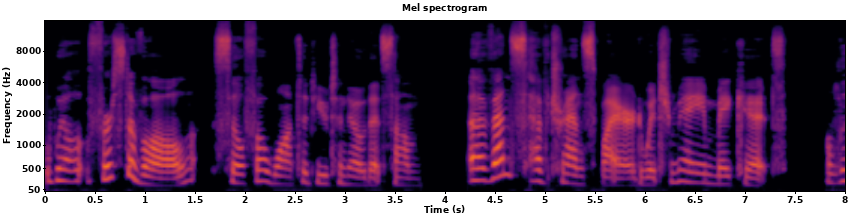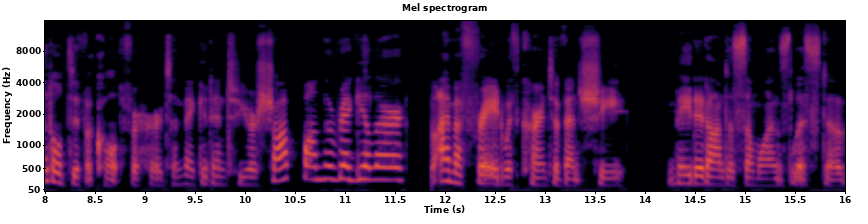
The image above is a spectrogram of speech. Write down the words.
Well, first of all, Silpha wanted you to know that some events have transpired which may make it a little difficult for her to make it into your shop on the regular. I'm afraid with current events she made it onto someone's list of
